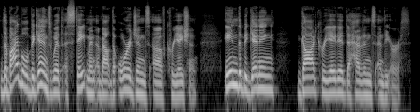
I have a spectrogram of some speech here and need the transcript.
The Bible begins with a statement about the origins of creation. In the beginning, God created the heavens and the earth.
